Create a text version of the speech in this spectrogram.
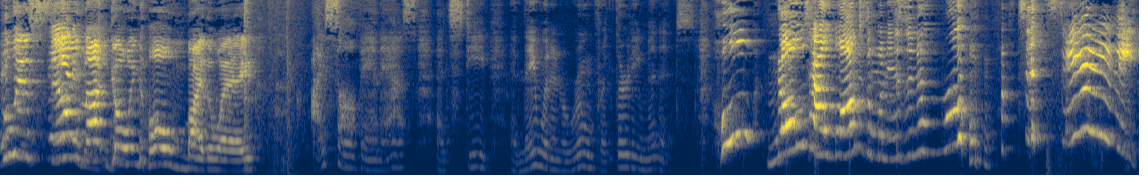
who It's is still not going home? By the way, I saw Van Ass and Steve, and they went in a room for 30 minutes. Who knows how long someone is in a room? It's insanity.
